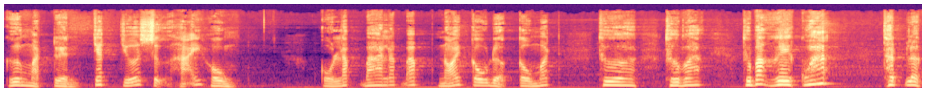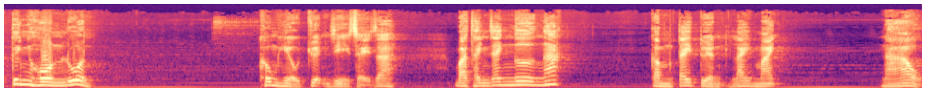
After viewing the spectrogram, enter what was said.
Gương mặt Tuyền chất chứa sự hãi hùng. Cô lắp ba lắp bắp nói câu được câu mất. Thưa, thưa bác, thưa bác ghê quá. Thật là kinh hồn luôn. Không hiểu chuyện gì xảy ra. Bà Thành Danh ngơ ngác. Cầm tay Tuyền lay mạnh. Nào,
